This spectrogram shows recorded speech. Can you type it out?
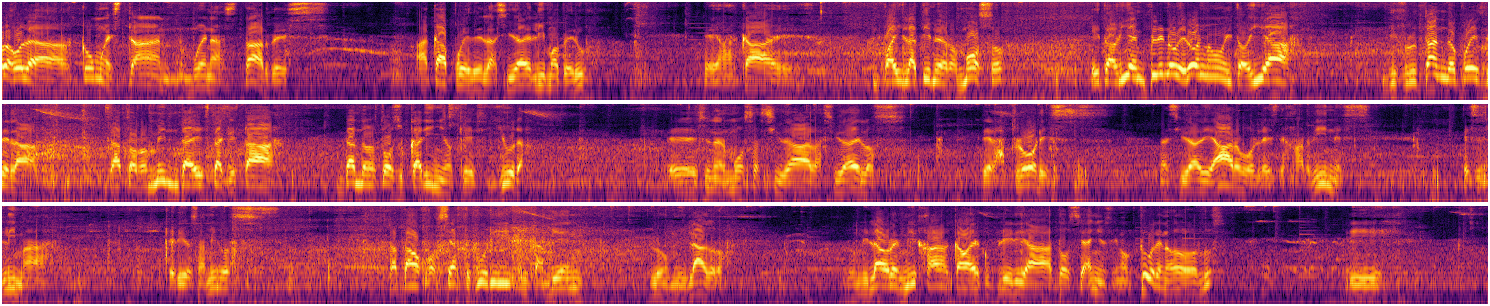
Hola, hola, ¿cómo están? Buenas tardes. Acá pues de la ciudad de Lima, Perú. Eh, acá es un país latino hermoso y todavía en pleno verano y todavía disfrutando pues de la, la tormenta esta que está dándonos todo su cariño, que es Yura. Es una hermosa ciudad, la ciudad de los de las flores, la ciudad de árboles, de jardines. Esa es Lima, queridos amigos. Tratado José Astecuri y también Los Milagros. Los Milagros es mi hija, acaba de cumplir ya 12 años en octubre, ¿no, Luz? Y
